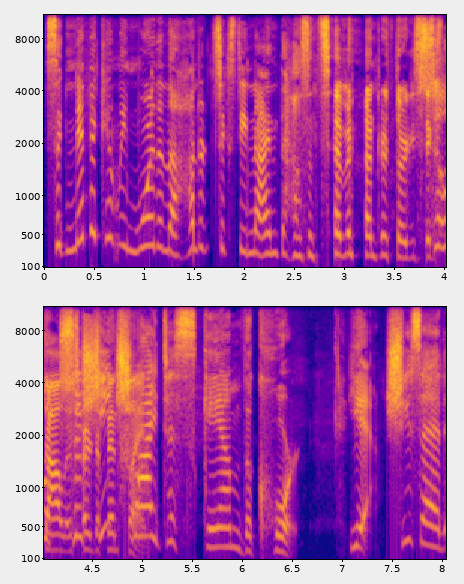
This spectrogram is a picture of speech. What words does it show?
significantly more than the $169,736 so her she defense claim. tried to scam the court. Yeah, She said,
